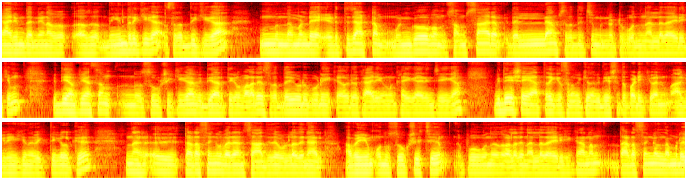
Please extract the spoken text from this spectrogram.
കാര്യം തന്നെയാണ്. അത് അത് നിയന്ത്രിക്കുക ശ്രദ്ധിക്കുക നമ്മളുടെ എടുത്തുചാട്ടം മുൻകോപം സംസാരം ഇതെല്ലാം ശ്രദ്ധിച്ച് മുന്നോട്ട് പോകുന്നത് നല്ലതായിരിക്കും. വിദ്യാഭ്യാസം സൂക്ഷിക്കുക. വിദ്യാർത്ഥികൾ വളരെ ശ്രദ്ധയോടുകൂടി ഓരോ കാര്യങ്ങളും കൈകാര്യം ചെയ്യുക. വിദേശ യാത്രയ്ക്ക് ശ്രമിക്കുന്ന വിദേശത്ത് പഠിക്കുവാൻ ആഗ്രഹിക്കുന്ന വ്യക്തികൾക്ക് തടസ്സങ്ങൾ വരാൻ സാധ്യത ഉള്ളതിനാൽ അവയും ഒന്ന് സൂക്ഷിച്ച് പോകുന്നത് വളരെ നല്ലതായിരിക്കും. കാരണം തടസ്സങ്ങൾ നമ്മുടെ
